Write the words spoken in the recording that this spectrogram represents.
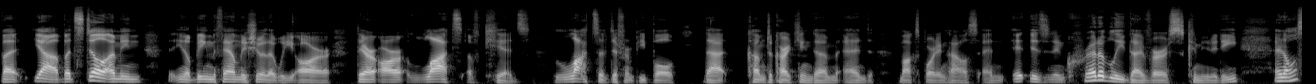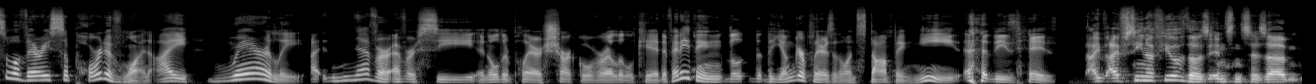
but yeah, but still, I mean, you know, being the family show that we are, there are lots of kids lots of different people that come to Card Kingdom and Mox Boarding House, and it is an incredibly diverse community and also a very supportive one. I rarely, I never ever see an older player shark over a little kid. If anything, the, the younger players are the ones stomping me these days. I've, I've seen a few of those instances. Um,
